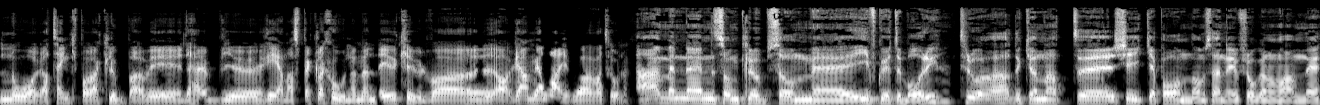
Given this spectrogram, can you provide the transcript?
några tänkbara klubbar. Vi, det här blir ju rena spekulationer men det är ju kul. Vad, ja, Rami Alaj, vad, vad, tror du? Ja, men en sån klubb som eh, IFK Göteborg tror jag hade kunnat kika på honom. Sen är frågan om han är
